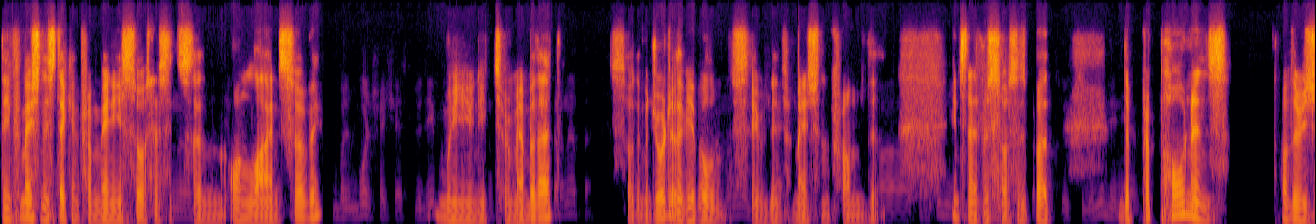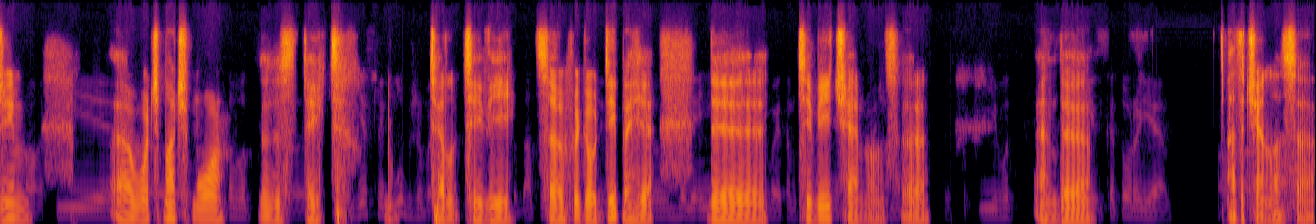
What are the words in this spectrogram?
The information is taken from many sources. It's an online survey. We need to remember that. So the majority of the people receive the information from the internet resources, but the proponents of the regime uh, watch much more than the state TV. So if we go deeper here, the TV channels uh, and the other channels are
